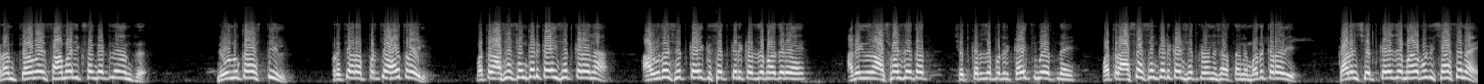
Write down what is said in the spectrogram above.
कारण चळवळ सामाजिक संघटना आहे आमचं. निवडणुका असतील प्रचार अप्रचार होत राहील. मात्र असे संकट काही शेतकऱ्यांना अगोदर शेतकरी शेतकरी कर्जबाजारी आहे. अनेक जण आश्वास देतात शेतकऱ्याच्या पत्र काहीच मिळत नाही. मात्र अशा संकटकाळी शेतकऱ्यांना शासनाने मदत करावी. कारण शेतकऱ्याच्या मायापती शासन आहे.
